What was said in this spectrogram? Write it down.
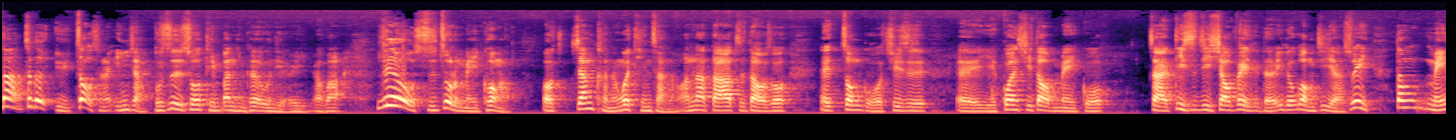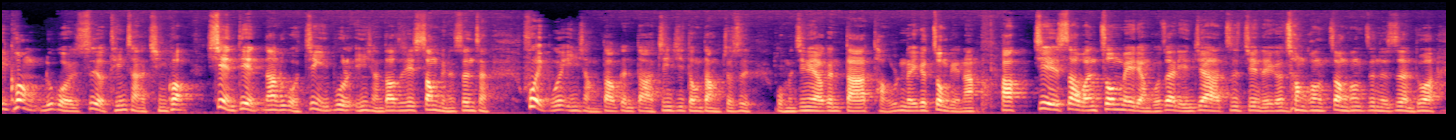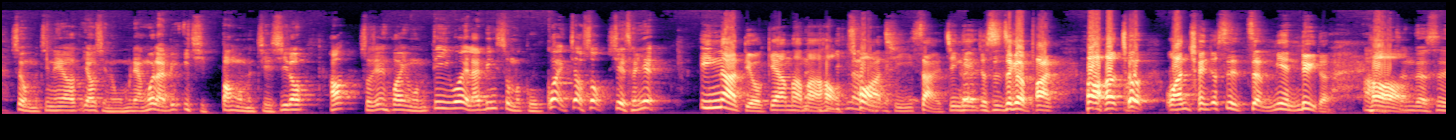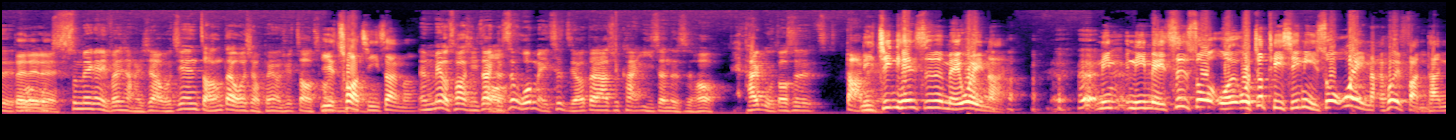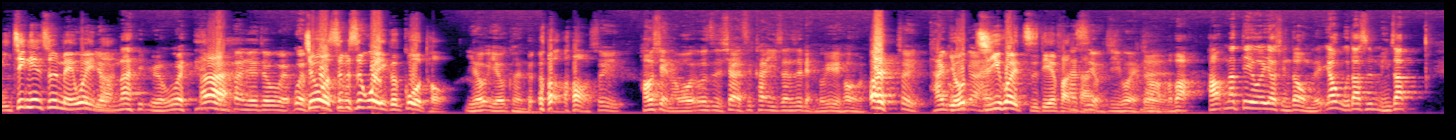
那这个雨造成的影响，不是说停班停课的问题而已，好不好？六十座的煤矿啊，哦，将可能会停产的话。那大家知道说，哎，中国其实，呃，也关系到美国在第四季消费的一个旺季啊。所以，当煤矿如果是有停产的情况，限电，那如果进一步的影响到这些商品的生产。会不会影响到更大的经济动荡？就是我们今天要跟大家讨论的一个重点啊。好，介绍完中美两国在廉价之间的一个状况，状况真的是很多啊。所以，我们今天要邀请了我们两位来宾一起帮我们解析喽。好，首先欢迎我们第一位来宾是我们古怪教授谢承彦。因那丢加妈妈好，跨期赛今天就是这个盘。哦，就完全就是整面绿的哦，真的是。对对对，顺便跟你分享一下，我今天早上带我小朋友去照超，也创青赛吗？嗯，没有创青赛，可是我每次只要带他去看医生的时候，台股都是。你今天是不是没喂奶？你你每次说我我就提醒你说喂奶会反弹，你今天是不是没喂奶？有奶有喂，啊，半夜就喂，结果是不是喂一个过头？有有可能 哦，所以好险啊！我儿子下一次看医生是两个月后了，哎，所以台股有机会止跌反弹，还是有机会啊，好不好？好，那第二位邀请到我们的妖股大师明章，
